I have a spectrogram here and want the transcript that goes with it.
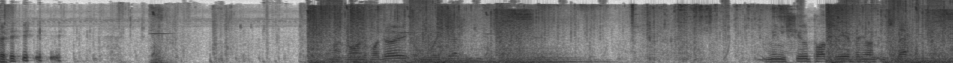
Don't mind if I do. We check. Mini shield pops here if anyone can stack them.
